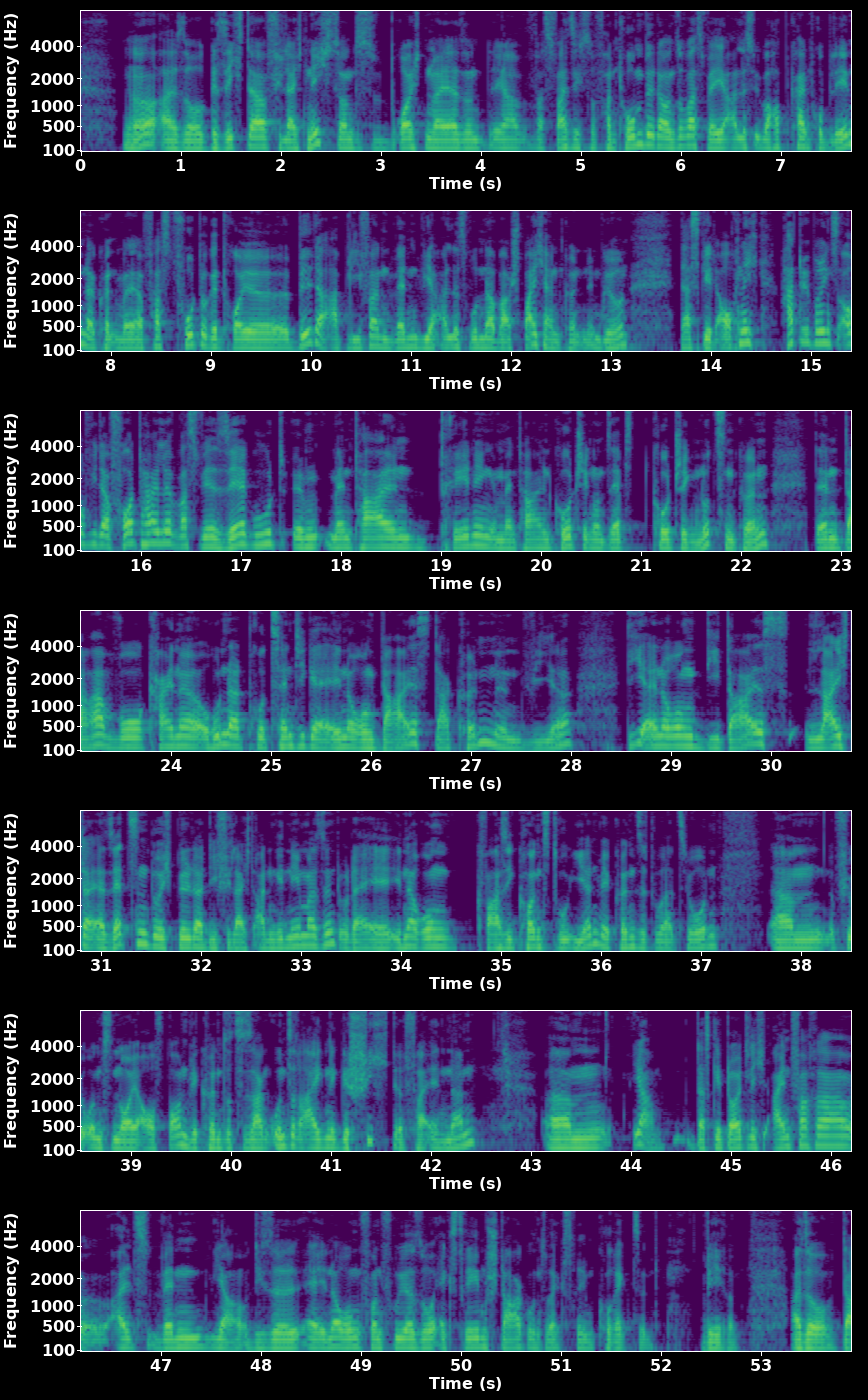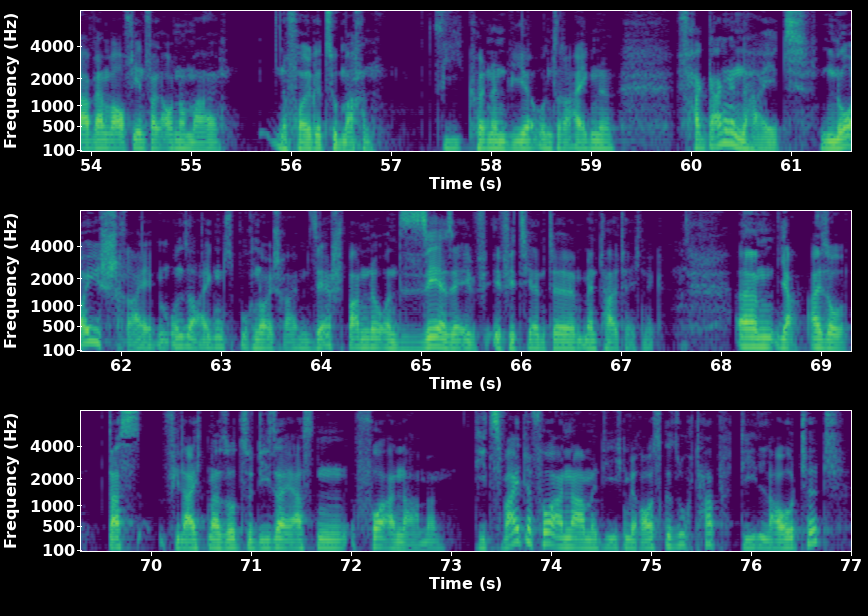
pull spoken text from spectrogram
Ja, also Gesichter vielleicht nicht, sonst bräuchten wir ja so, ja, was weiß ich, so Phantombilder und sowas wäre ja alles überhaupt kein Problem. Da könnten wir ja fast fotogetreue Bilder abliefern, wenn wir alles wunderbar speichern könnten im Gehirn. Das geht auch nicht. Hat übrigens auch wieder Vorteile, was wir sehr gut im mentalen Training, im mentalen Coaching und Selbstcoaching nutzen können. Denn da, wo keine hundertprozentige Erinnerung da ist, da können wir die Erinnerung, die da ist, leichter ersetzen durch Bilder, die vielleicht angenehmer sind oder Erinnerungen quasi konstruieren. Wir können Situationen ähm, für uns neu aufbauen. Wir können sozusagen unsere eigene Geschichte verändern. Ähm, ja, das geht deutlich einfacher, als wenn ja diese Erinnerungen von früher so extrem stark und so extrem korrekt sind wären. Also da werden wir auf jeden Fall auch noch mal eine Folge zu machen wie können wir unsere eigene Vergangenheit neu schreiben, unser eigenes Buch neu schreiben. Sehr spannende und sehr, sehr effiziente Mentaltechnik. Ähm, ja, also das vielleicht mal so zu dieser ersten Vorannahme. Die zweite Vorannahme, die ich mir rausgesucht habe, die lautet,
